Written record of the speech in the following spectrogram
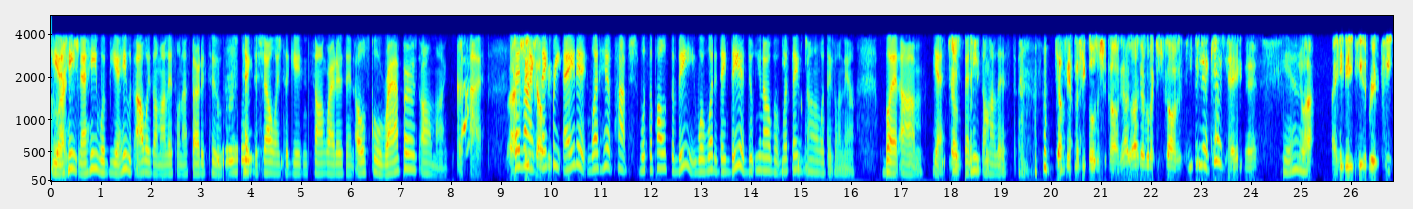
yeah, Alright. he now he would be. Yeah, he was always on my list when I started to take the show into getting songwriters and old school rappers. Oh my god. Right, They like they created what hip hop was supposed to be. Well, what did they did do? You know, but what they I what they're doing now. But um, yes, Tells he's on my list. tells me how much he goes to Chicago. I, I gotta go back to Chicago. You been there, Kansas? Hey, man. Yeah. You know, I, I he he- he's a repeat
